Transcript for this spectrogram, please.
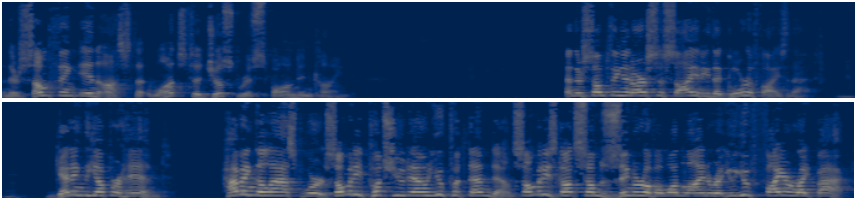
And there's something in us that wants to just respond in kind. And there's something in our society that glorifies that. Mm-hmm. Getting the upper hand, having the last word. Somebody puts you down, you put them down. Somebody's got some zinger of a one liner at you, you fire right back.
